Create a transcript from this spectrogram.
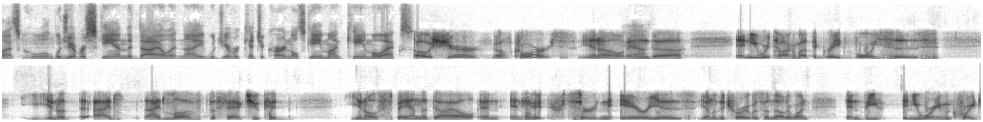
that's cool. Would you ever scan the dial at night? Would you ever catch a Cardinals game on KMOX? Oh, sure, of course. You know, Yeah. and uh, and you were talking about the great voices. You know, I I love the fact you could, you know, span the dial and and hit certain areas. You know, Detroit was another one, and be and you weren't even quite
